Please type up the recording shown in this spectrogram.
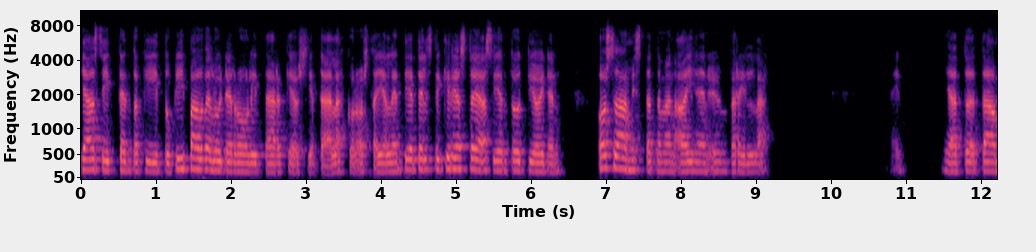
ja sitten toki tukipalveluiden roolin tärkeys, ja täällä korostan jälleen tieteellisten kirjastojen asiantuntijoiden osaamista tämän aiheen ympärillä. Ja tuota,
